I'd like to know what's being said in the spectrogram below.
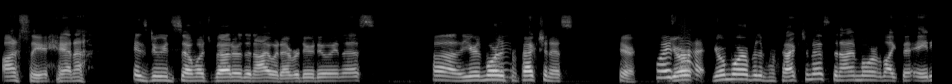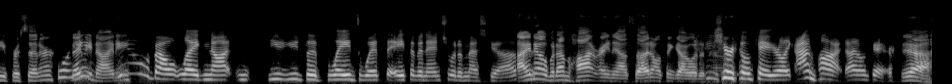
honestly, Anna is doing so much better than I would ever do doing this. Uh, you're more of the Why? perfectionist. Why is you're that? you're more of the perfectionist, and I'm more of like the 80 percenter, Well, maybe you, 90. You know about like not you, you the blade's width, the eighth of an inch would have messed you up. I know, but I'm hot right now, so I don't think I would have. You're okay. You're like I'm hot. I don't care. Yeah.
